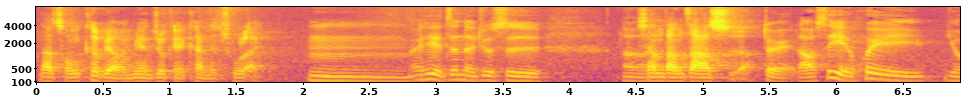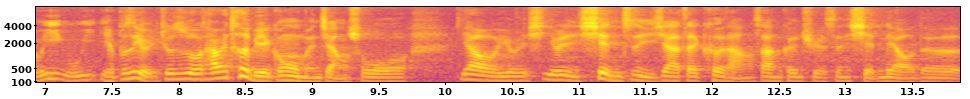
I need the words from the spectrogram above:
那从课表里面就可以看得出来。嗯，而且真的就是，呃，相当扎实啊。对，老师也会有意无意，也不是有，就是说他会特别跟我们讲说。要有有点限制一下，在课堂上跟学生闲聊的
